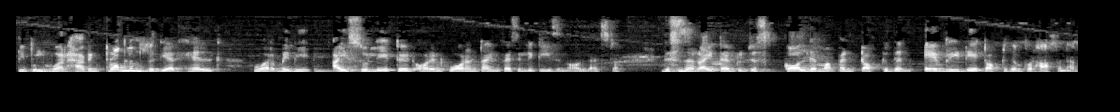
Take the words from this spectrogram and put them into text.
people who are having problems with their health who are maybe isolated or in quarantine facilities and all that stuff this is the right time to just call them up and talk to them every day, talk to them for half an hour.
